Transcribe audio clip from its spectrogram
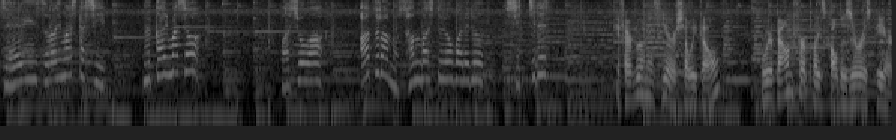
全員揃いましたし向かいましょう場所はアズラの桟橋と呼ばれる湿地です If everyone is here, shall we go? We're bound for a place called Azura's Pier.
